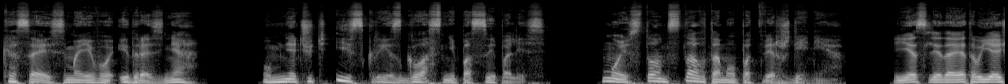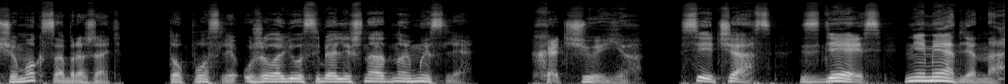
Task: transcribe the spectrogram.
касаясь моего и дразня, у меня чуть искры из глаз не посыпались. Мой стон стал тому подтверждением. Если до этого я еще мог соображать, то после уже ловил себя лишь на одной мысли. Хочу ее. Сейчас. Здесь. Немедленно.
